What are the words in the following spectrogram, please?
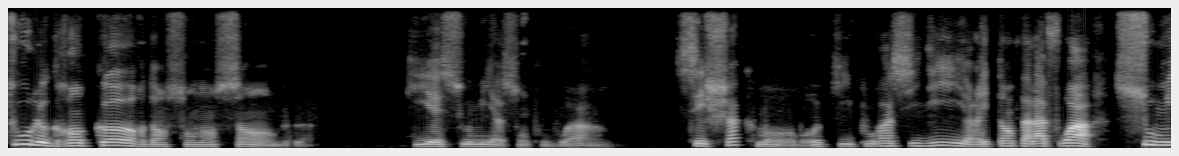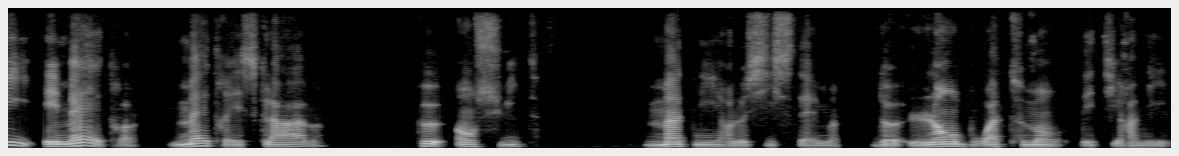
tout le grand corps dans son ensemble qui est soumis à son pouvoir, c'est chaque membre qui, pour ainsi dire, étant à la fois soumis et maître, maître et esclave, peut ensuite maintenir le système de l'emboîtement des tyrannies.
